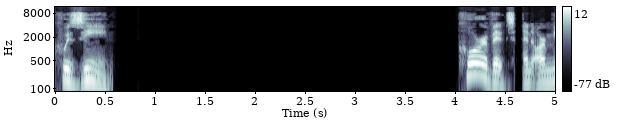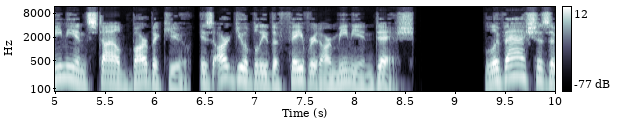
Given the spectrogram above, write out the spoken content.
Cuisine Khorovats, an Armenian-styled barbecue, is arguably the favorite Armenian dish. Lavash is a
